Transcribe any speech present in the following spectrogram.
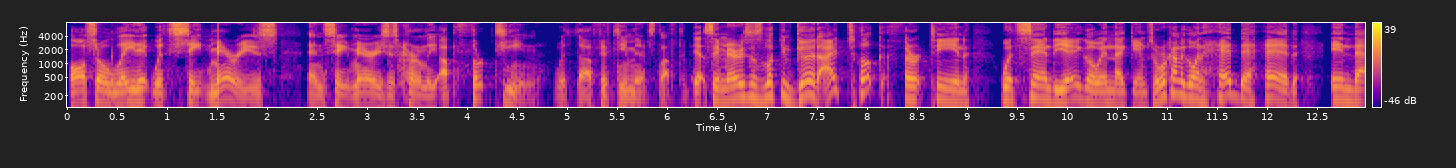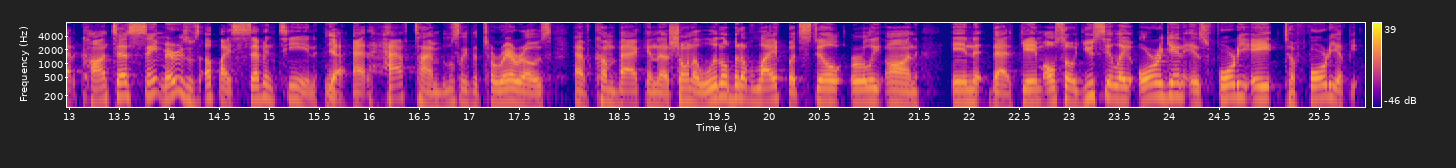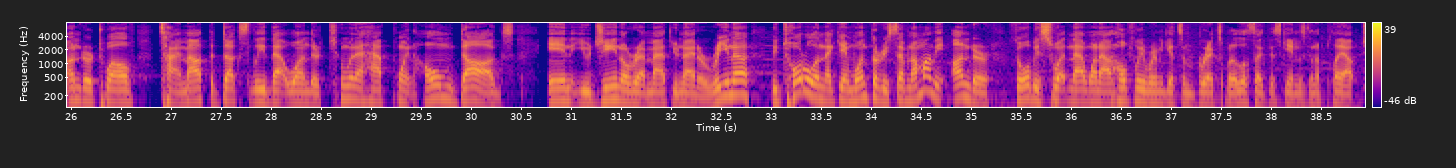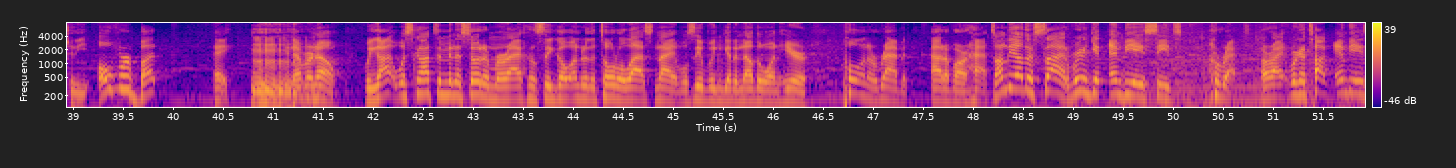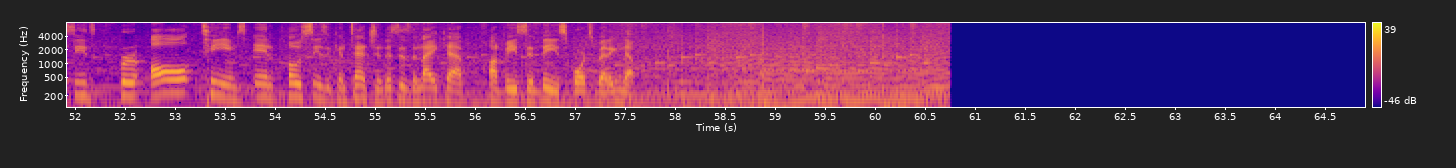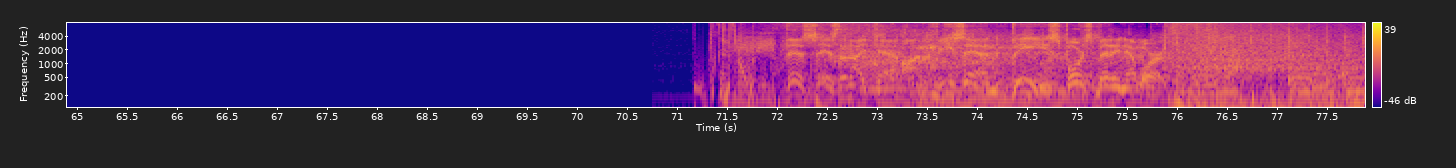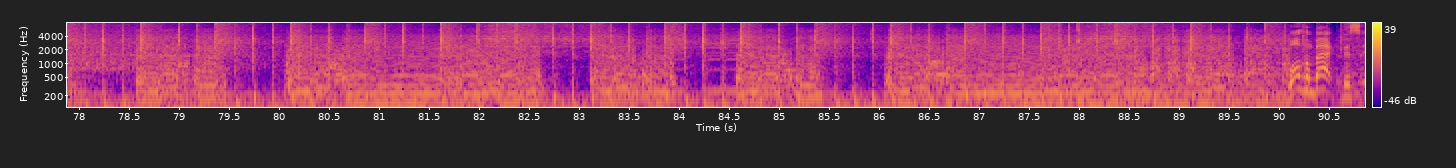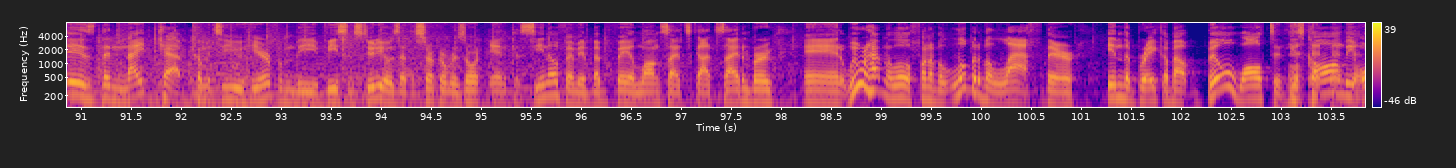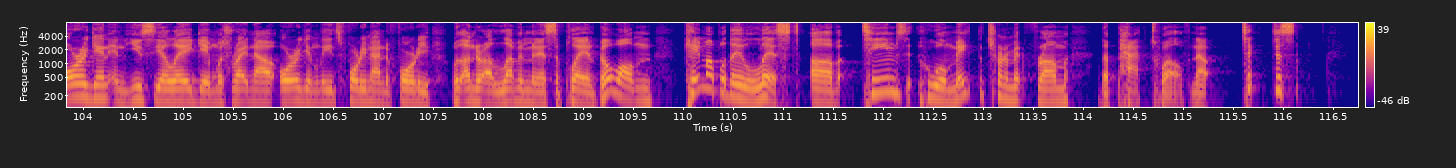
Also laid it with St. Mary's, and St. Mary's is currently up 13 with uh, 15 minutes left to go. Yeah, St. Mary's is looking good. I took 13 with San Diego in that game. So we're kind of going head to head in that contest. St. Mary's was up by 17 Yeah. at halftime. It looks like the Toreros have come back and uh, shown a little bit of life, but still early on in that game. Also, UCLA Oregon is 48 to 40 at the under 12 timeout. The Ducks lead that one. They're two and a half point home dogs in Eugene over at Matthew Knight Arena. The total in that game, 137. I'm on the under, so we'll be sweating that one out. Hopefully, we're going to get some bricks, but it looks like this game is going to play out to the over. But hey, you never know. We got Wisconsin, Minnesota miraculously go under the total last night. We'll see if we can get another one here, pulling a rabbit out of our hats. On the other side, we're going to get NBA seeds correct. All right, we're going to talk NBA seeds for all teams in postseason contention. This is the nightcap on VSIN, the Sports Betting Network. This is the Nightcap on VSIN, the Sports Betting Network. Welcome back. This is the Nightcap coming to you here from the VSIN Studios at the Circa Resort and Casino. Femi Abebefe alongside Scott Seidenberg, and we were having a little fun of a little bit of a laugh there in the break about Bill Walton. He's calling the Oregon and UCLA game, which right now Oregon leads 49 to 40 with under 11 minutes to play, and Bill Walton came up with a list of teams who will make the tournament from the Pac-12. Now, t- just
